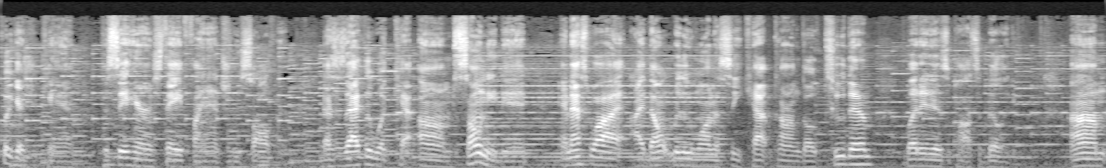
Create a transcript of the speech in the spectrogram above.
quick as you can, to sit here and stay financially solvent. That's exactly what um, Sony did, and that's why I don't really want to see Capcom go to them, but it is a possibility. Um,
